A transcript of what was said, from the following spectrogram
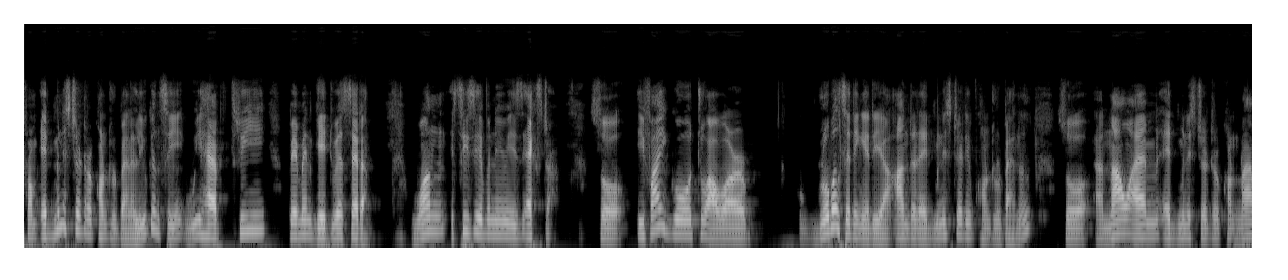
from administrator control panel you can see we have three payment gateway setup one CCAvenue is extra. So if I go to our global setting area under administrative control panel so uh, now i am administrator now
